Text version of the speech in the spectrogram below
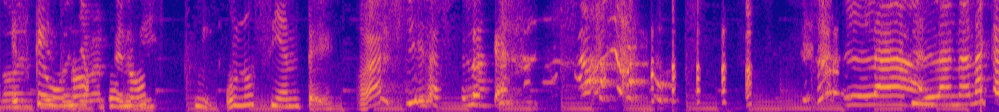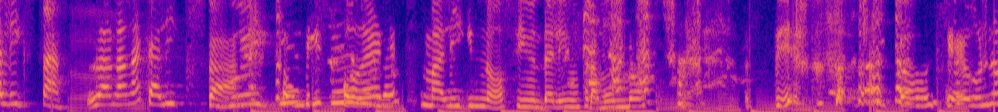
No es que uno, uno, uno siente. Sí, la, la- nana Calixta. la nana Calixta. Güey, con mis poderes malignos y del inframundo. Sí, como que uno,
